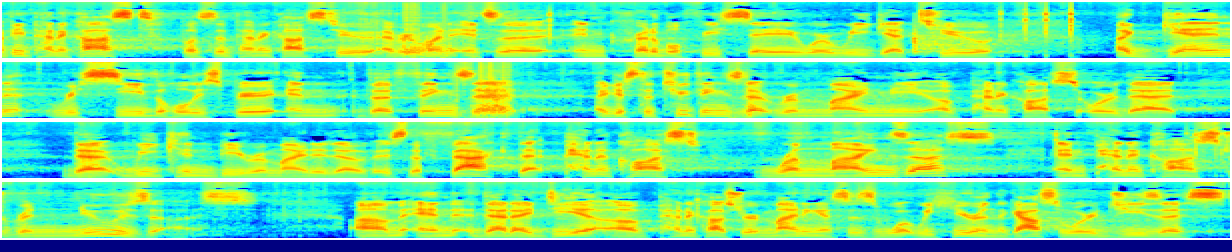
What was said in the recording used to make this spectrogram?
Happy Pentecost. Blessed Pentecost to everyone. It's an incredible feast day where we get to again receive the Holy Spirit. And the things that, I guess, the two things that remind me of Pentecost or that, that we can be reminded of is the fact that Pentecost reminds us and Pentecost renews us. Um, and that idea of Pentecost reminding us is what we hear in the gospel, where Jesus,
